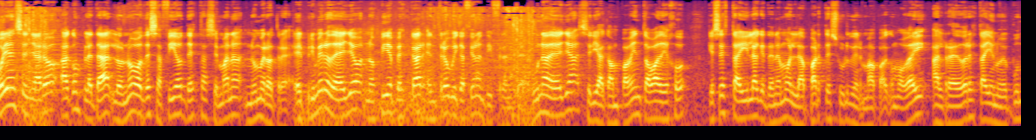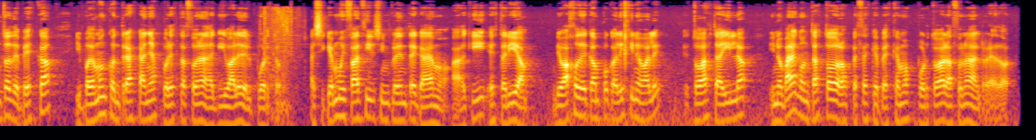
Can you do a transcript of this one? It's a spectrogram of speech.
Voy a enseñaros a completar los nuevos desafíos de esta semana número 3. El primero de ellos nos pide pescar en tres ubicaciones diferentes. Una de ellas sería Campamento Abadejo, que es esta isla que tenemos en la parte sur del mapa. Como veis, alrededor está lleno de puntos de pesca y podemos encontrar cañas por esta zona de aquí, ¿vale? Del puerto. Así que es muy fácil, simplemente caemos aquí. Estaría debajo del campo Calígine, ¿vale? Toda esta isla y nos van a contar todos los peces que pesquemos por toda la zona de alrededor.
